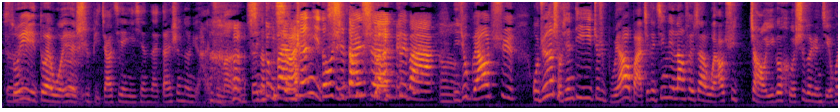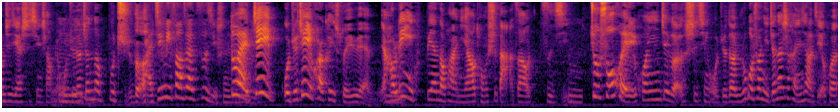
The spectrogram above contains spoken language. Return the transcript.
所以，对我也是比较建议现在单身的女孩子们，真的，行动反正你都是单身，对吧？你就不要去。我觉得首先第一就是不要把这个精力浪费在我要去找一个合适的人结婚这件事情上面，我觉得真的不值得。把精力放在自己身上。对，这我觉得这一块可以随缘，然后另一边的话，你要同时打造自己。嗯就说回婚姻这个事情，我觉得如果说你真的是很想结婚，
